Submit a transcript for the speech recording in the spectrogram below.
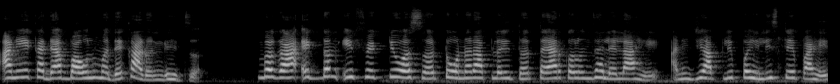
आणि एखाद्या बाऊलमध्ये काढून घ्यायचं. बघा एकदम इफेक्टिव्ह असं टोनर आपलं इथं तयार करून झालेलं आहे आणि जी आपली पहिली स्टेप आहे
